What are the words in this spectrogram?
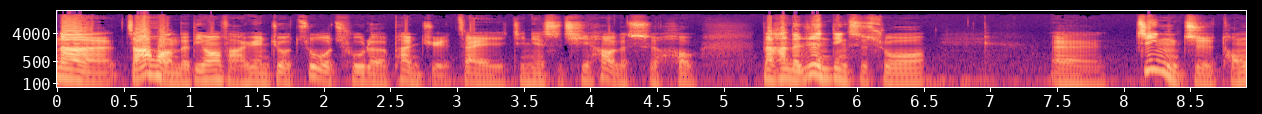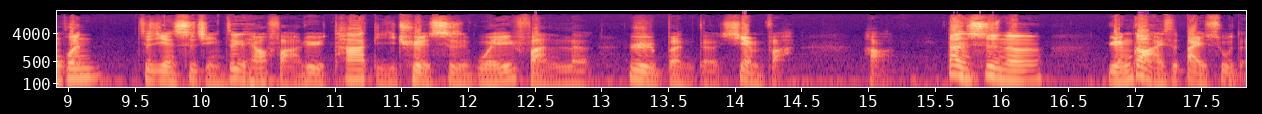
那札幌的地方法院就做出了判决，在今天十七号的时候，那他的认定是说，呃，禁止同婚这件事情，这条法律，它的确是违反了日本的宪法。好，但是呢，原告还是败诉的，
